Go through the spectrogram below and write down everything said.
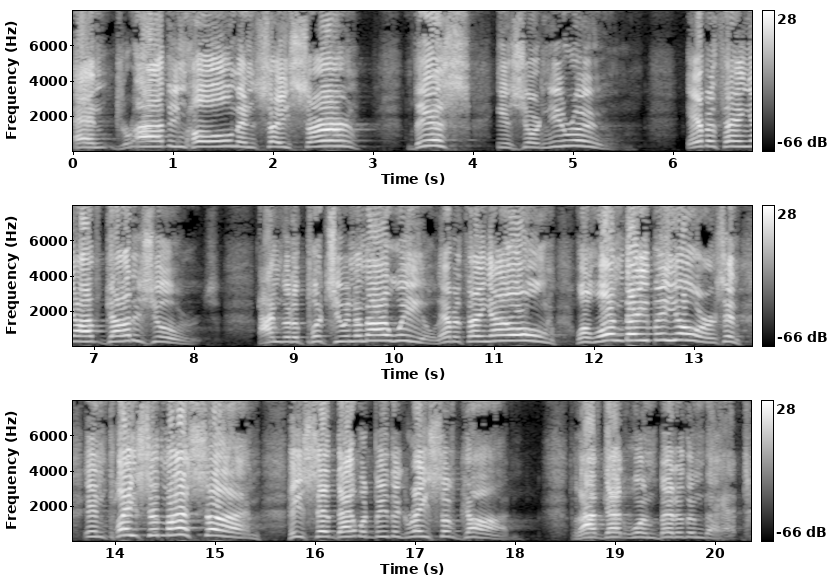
and drive him home and say, Sir, this is your new room. Everything I've got is yours. I'm going to put you into my will. Everything I own will one day be yours. And in place of my son, he said that would be the grace of God. But I've got one better than that.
